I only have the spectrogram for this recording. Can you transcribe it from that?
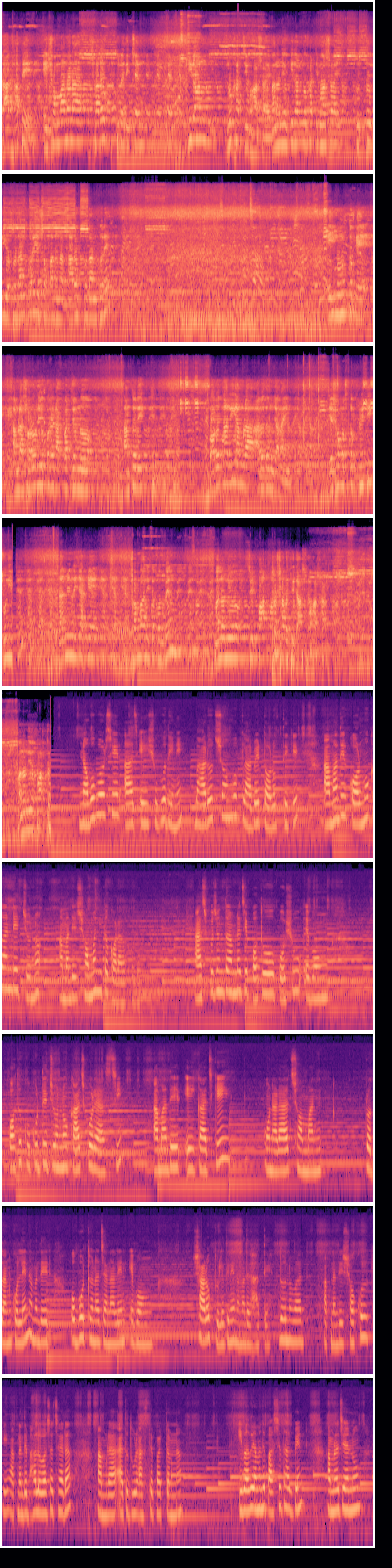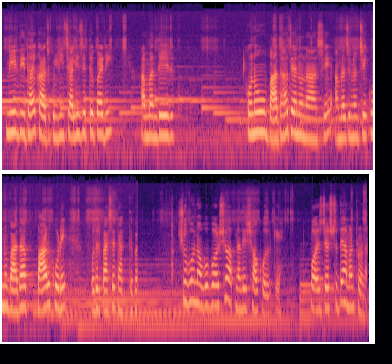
তার হাতে এই সম্মাননা স্মারক তুলে দিচ্ছেন কিরণ মুখার্জি মহাশয়। মাননীয় কিরণ মুখার্জি মহাশয় উত্তরীয় প্রদান করে, সম্মাননা স্মারক প্রদান করে। এই মুহূর্তকে আমরা স্মরণীয় করে রাখবার জন্য আন্তরিক করতালি আমরা আবেদন জানাই। যে সমস্ত কৃতি গুণী শারমিন লিজাকে সম্মানিত করবেন। নববর্ষের আজ এই শুভ দিনে ভারত সংঘ ক্লাবের তরফ থেকে আমাদের কর্মকাণ্ডের জন্য আমাদের সম্মানিত করা হলো। আজ পর্যন্ত আমরা যে পথ পশু এবং পথ কুকুরদের জন্য কাজ করে আসছি, আমাদের এই কাজকেই ওনারা আজ সম্মান প্রদান করলেন, আমাদের অভ্যর্থনা জানালেন এবং স্মারক তুলে দিলেন আমাদের হাতে। ধন্যবাদ আপনাদের সকলকে। আপনাদের ভালোবাসা ছাড়া আমরা এত দূর আসতে পারতাম না। এভাবে আমাদের পাশে থাকবেন। আমরা যেন নির্দ্বিধায় কাজগুলি চালিয়ে যেতে পারি। আমাদের কোনো বাধা যেন না আসে, আমরা যেন যে কোনো বাধা পার করে ওদের পাশে থাকতে পারি। শুভ নববর্ষ আপনাদের সকলকে। বয়োজ্যেষ্ঠদের আমার প্রণাম।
